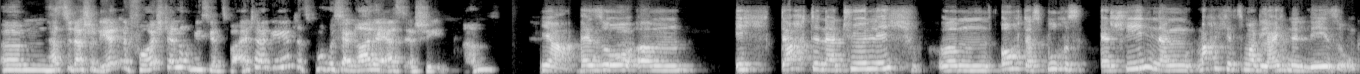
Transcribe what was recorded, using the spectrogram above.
Ähm, hast du da schon irgendeine Vorstellung, wie es jetzt weitergeht? Das Buch ist ja gerade erst erschienen. Ne? Ja, also ähm, ich dachte natürlich, ähm, oh, das Buch ist erschienen, dann mache ich jetzt mal gleich eine Lesung.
